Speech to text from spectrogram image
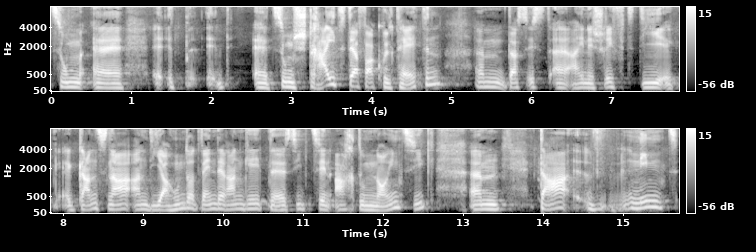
zum, äh, äh, äh, zum Streit der Fakultäten. Ähm, das ist äh, eine Schrift, die äh, ganz nah an die Jahrhundertwende rangeht, 1798 da nimmt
